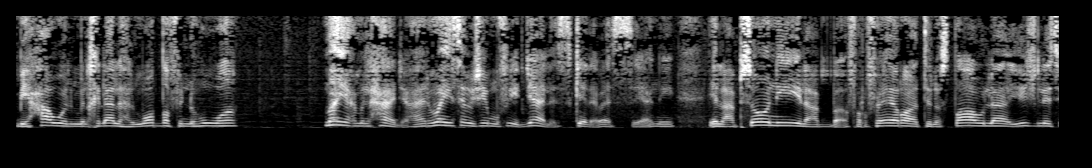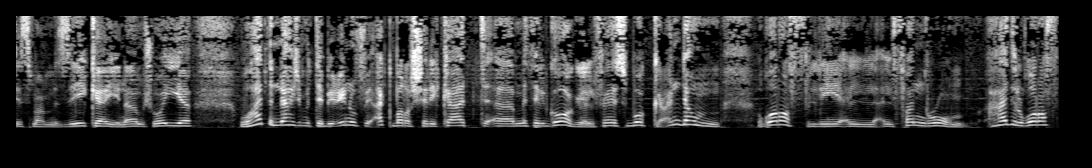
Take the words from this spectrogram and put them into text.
بيحاول من خلالها الموظف إنه هو ما يعمل حاجة عارف؟ ما يسوي شيء مفيد جالس كذا بس يعني يلعب سوني يلعب فرفيرة تنس طاولة يجلس يسمع مزيكا ينام شوية. وهذا النهج متبعينه في أكبر الشركات آه، مثل جوجل فيسبوك. عندهم غرف للفن روم. هذه الغرف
